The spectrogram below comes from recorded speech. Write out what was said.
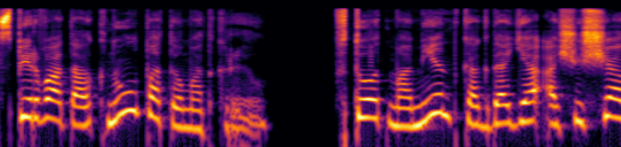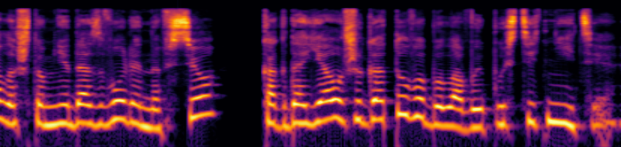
Сперва толкнул, потом открыл. В тот момент, когда я ощущала, что мне дозволено все, когда я уже готова была выпустить нити.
